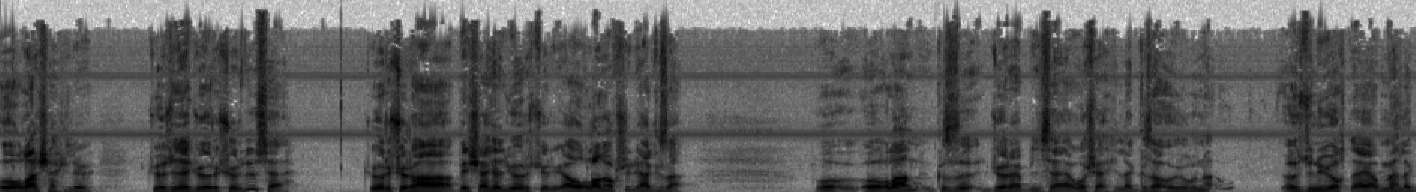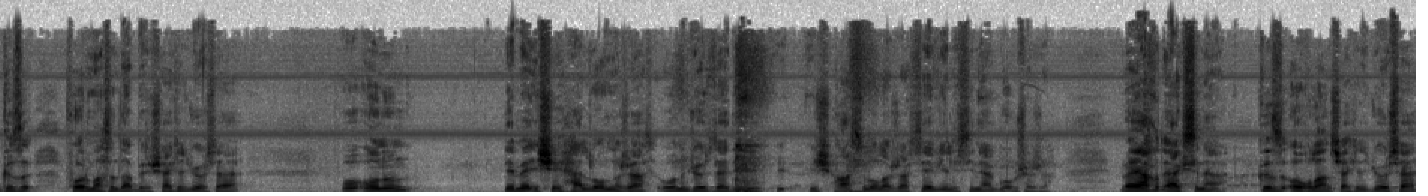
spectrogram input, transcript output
oğlan şəkli gözünə görükürdüsə, görükür ha, bir şəkil görükür. Ya oğlana oxşur ya qıza. O oğlan qızı görə bilsə, o şəkildə qıza uyğun özünü yox da, ya ümumiyyətlə qızı formasında bir şəkil görsə, o onun demək işi həll olunacaq, onun gözlədiyi iş hasil olacaq, sevgilisi ilə qovuşacaq. Və yaxud əksinə, qız oğlan şəkli görsə,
